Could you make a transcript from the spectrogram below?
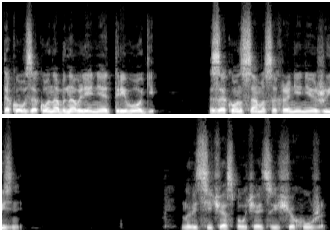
таков закон обновления тревоги, закон самосохранения жизни. Но ведь сейчас получается еще хуже, —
